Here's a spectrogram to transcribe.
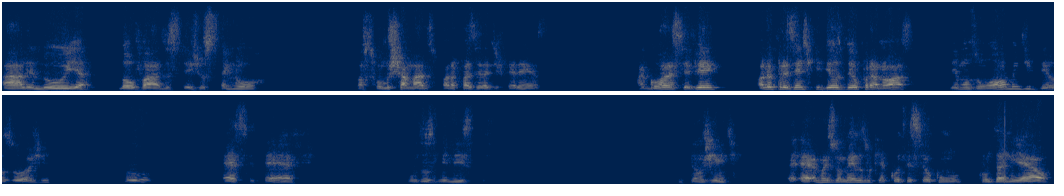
Aleluia! Louvado seja o Senhor. Nós fomos chamados para fazer a diferença. Agora você vê, olha o presente que Deus deu para nós. Temos um homem de Deus hoje no STF, um dos ministros. Então, gente, é, é mais ou menos o que aconteceu com, com Daniel.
